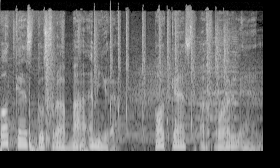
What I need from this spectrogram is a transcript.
بودكاست قصرى مع أميرة. بودكاست أخبار الآن.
